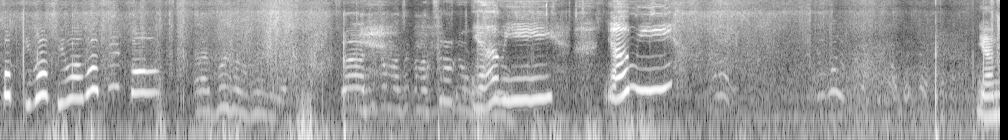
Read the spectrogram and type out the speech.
뽀삐 뽀삐 뽀삐 뽀 야, 잠깐만 잠깐만 트럭이 오고 야미, 야미. 야미.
